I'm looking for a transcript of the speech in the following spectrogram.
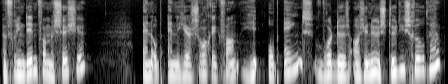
een vriendin van mijn zusje. En, op, en hier schrok ik van. Opeens wordt dus, als je nu een studieschuld hebt.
